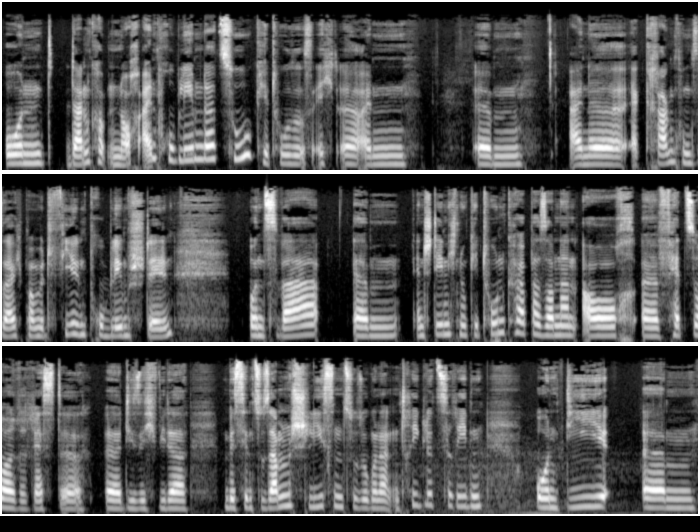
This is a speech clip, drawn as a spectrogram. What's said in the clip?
Und dann kommt noch ein Problem dazu. Ketose ist echt äh, ein ähm, eine Erkrankung, sage ich mal, mit vielen Problemstellen. Und zwar ähm, entstehen nicht nur Ketonkörper, sondern auch äh, Fettsäurereste, äh, die sich wieder ein bisschen zusammenschließen zu sogenannten Triglyceriden. Und die ähm,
